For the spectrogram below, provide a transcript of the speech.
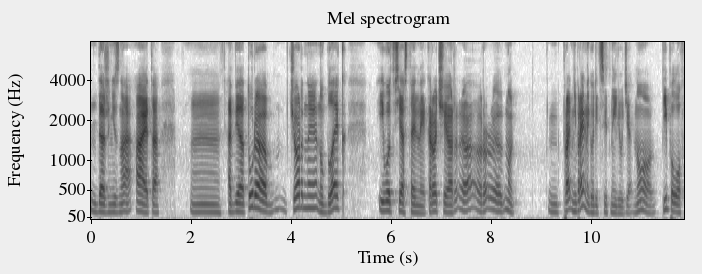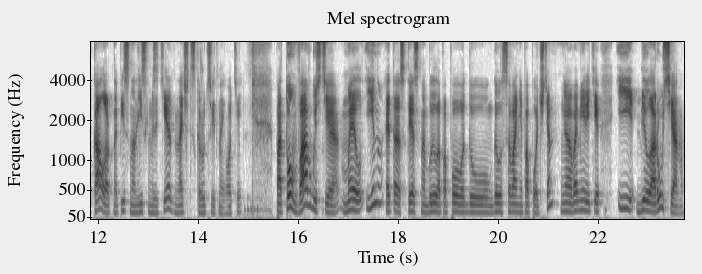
даже не знаю. А, это авиатура черные, ну, black и вот все остальные. Короче, ну, неправильно говорить цветные люди, но people of color написано на английском языке, значит, скажу цветные, окей. Потом в августе mail-in, это, соответственно, было по поводу голосования по почте э, в Америке, и Белорусиан,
